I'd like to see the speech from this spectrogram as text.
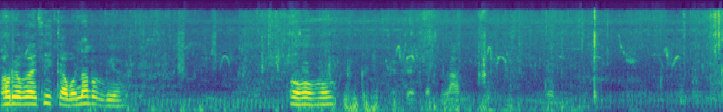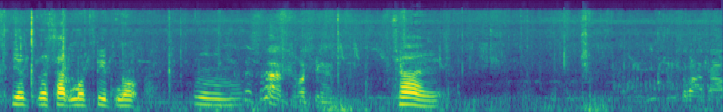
เอาเรืออะไรที่กลับวันหน้ารถเรืออ๋อเยียดกระสัตว์หมดติดเนาะ อืมก็สลัดทอดจริงใช่ สลัดเอา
